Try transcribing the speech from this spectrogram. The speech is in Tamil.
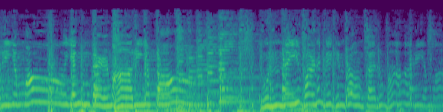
மாரியம்மா எங்கள் மாரியம்மா. உன்னை வணங்குகின்றோம் கருமாரியம்மா.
